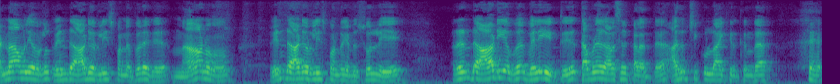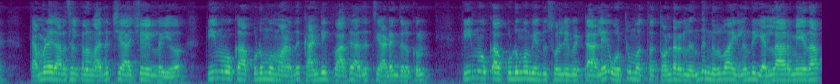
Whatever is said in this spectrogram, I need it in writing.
அண்ணாமலை அவர்கள் ரெண்டு ஆடியோ ரிலீஸ் பண்ண பிறகு நானும் ரெண்டு ஆடியோ ரிலீஸ் பண்ணுறேன் என்று சொல்லி ரெண்டு ஆடியோவை வெளியிட்டு தமிழக அரசியல் களத்தை அதிர்ச்சிக்குள்ளாக்கி இருக்கின்றார் தமிழக அரசியல் களம் அதிர்ச்சி ஆச்சோ இல்லையோ திமுக குடும்பமானது கண்டிப்பாக அதிர்ச்சி அடைந்திருக்கும். திமுக குடும்பம் என்று சொல்லிவிட்டாலே ஒட்டுமொத்த தொண்டர்களிருந்து நிர்வாகிகளிருந்து எல்லாருமே தான்.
